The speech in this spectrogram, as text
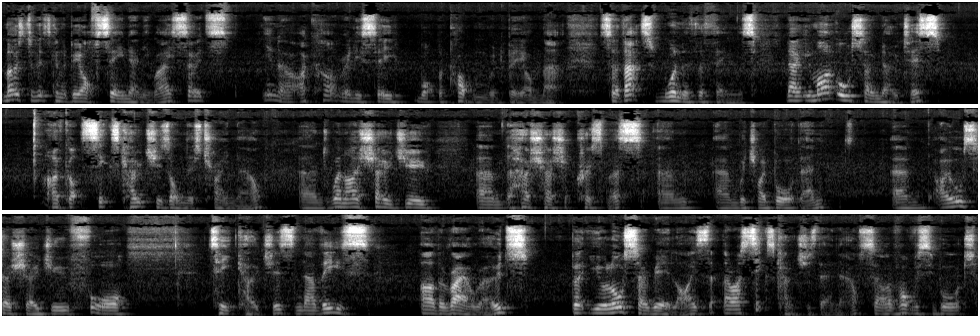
Most of it's going to be off scene anyway, so it's you know, I can't really see what the problem would be on that. So that's one of the things. Now, you might also notice I've got six coaches on this train now. And when I showed you um, the Hush Hush at Christmas, um, um, which I bought then, um, I also showed you four teak coaches. Now, these are the railroads, but you'll also realise that there are six coaches there now. So I've obviously bought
